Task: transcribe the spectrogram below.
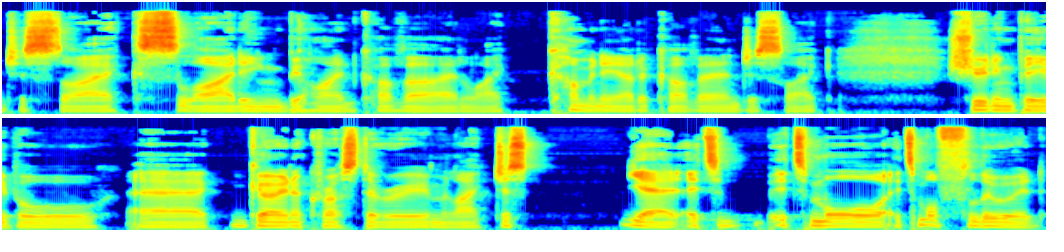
just like sliding behind cover and like coming out of cover and just like shooting people, uh, going across the room, and like just yeah, it's it's more it's more fluid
